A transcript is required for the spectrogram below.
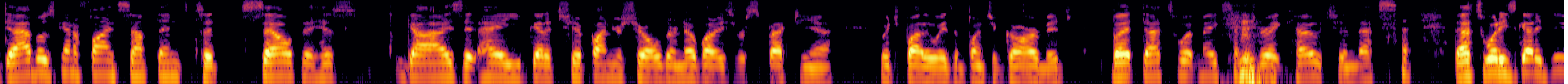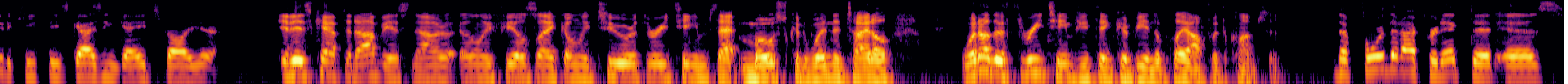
Dabo's going to find something to sell to his guys that hey, you've got a chip on your shoulder, nobody's respecting you, which by the way is a bunch of garbage. But that's what makes him a great coach, and that's that's what he's got to do to keep these guys engaged all year it is Captain Obvious now. It only feels like only two or three teams at most could win the title. What other three teams do you think could be in the playoff with Clemson? The four that I predicted is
